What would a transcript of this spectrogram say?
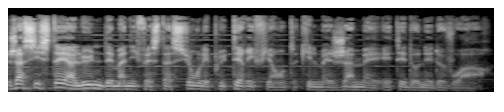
j'assistais à l'une des manifestations les plus terrifiantes qu'il m'ait jamais été donné de voir.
